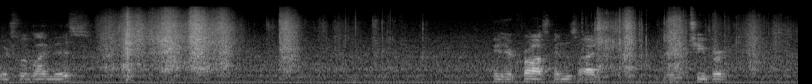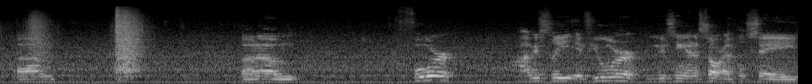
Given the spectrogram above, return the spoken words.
which look like this. These are Crosmans. I they're cheaper. Um, but um, for obviously, if you're using an assault rifle, say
